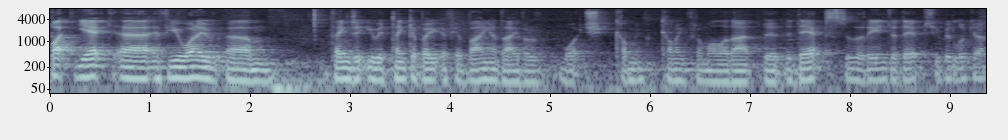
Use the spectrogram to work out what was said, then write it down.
But yet, uh, if you want to, um, things that you would think about if you're buying a diver watch coming coming from all of that, the, the depths, the range of depths you would look at.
